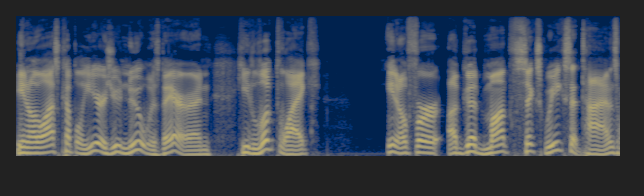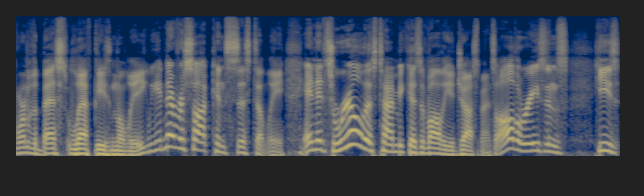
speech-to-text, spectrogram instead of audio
you know, the last couple of years you knew it was there and he looked like, you know, for a good month, six weeks at times, one of the best lefties in the league. We never saw it consistently. And it's real this time because of all the adjustments. All the reasons he's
